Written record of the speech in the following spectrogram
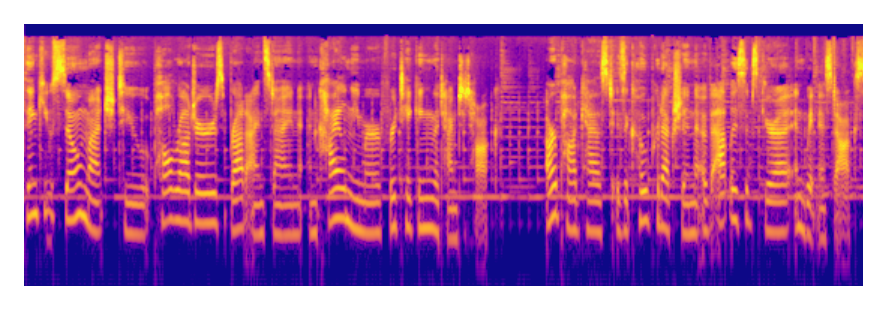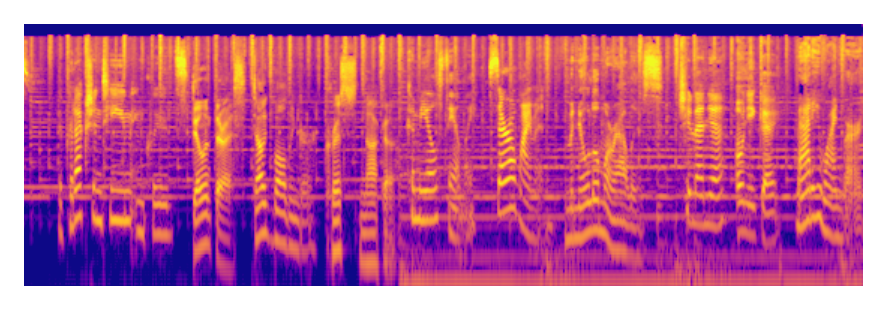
Thank you so much to Paul Rogers, Brad Einstein, and Kyle Niemer for taking the time to talk. Our podcast is a co production of Atlas Obscura and Witness Docs. The production team includes Dylan Thuras, Doug Baldinger, Chris Naka, Camille Stanley, Sarah Wyman, Manolo Morales, Chinenya Onike, Maddie Weinberg,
